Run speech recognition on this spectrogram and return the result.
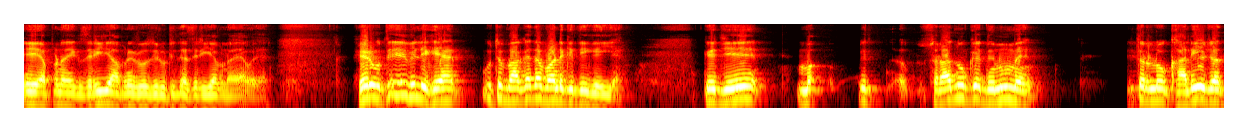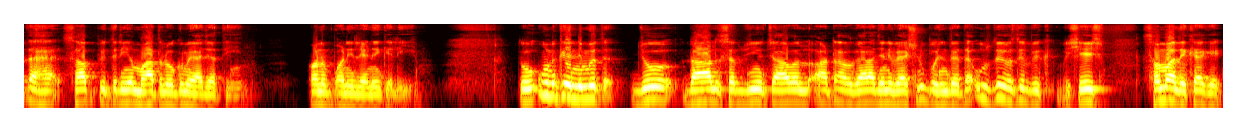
ਇਹ ਆਪਣਾ ਇੱਕ ਜ਼ਰੀਆ, ਆਪਣੀ ਰੋਜ਼ੀ ਰੋਟੀ ਦਾ ਜ਼ਰੀਆ ਬਣਾਇਆ ਹੋਇਆ ਫਿਰ ਉੱਤੇ ਇਹ ਵੀ ਲਿਖਿਆ ਉੱਥੇ ਬਾਕਾਇਦਾ ਵੰਡ ਕੀਤੀ ਗਈ ਹੈ ਕਿ ਜੇ श्राद्धों के दिनों में पितरलोक खाली हो जाता है सब पितरियां मातलोक में आ जाती हैं अन्न पानी लेने के लिए तो उनके निमित्त जो दाल सब्जियां चावल आटा वगैरह यानी वैष्णु भोजन देता है उसके वास्ते विक- विशेष ਸਮਾਂ ਲਿਖਿਆ ਕਿ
